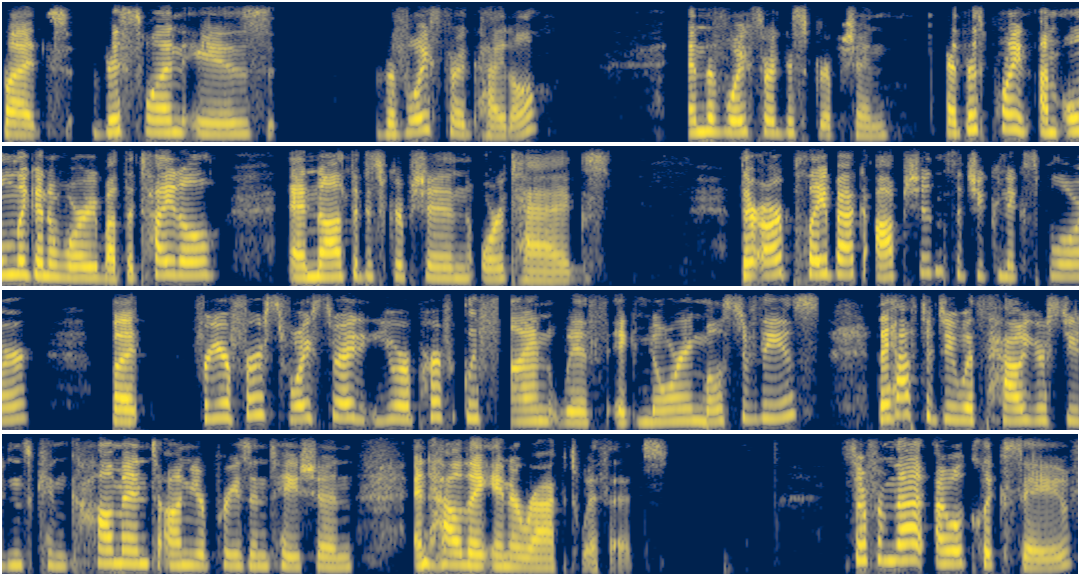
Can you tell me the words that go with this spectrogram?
but this one is the VoiceThread title and the VoiceThread description. At this point, I'm only going to worry about the title and not the description or tags. There are playback options that you can explore, but for your first VoiceThread, you are perfectly fine with ignoring most of these. They have to do with how your students can comment on your presentation and how they interact with it. So from that, I will click Save.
